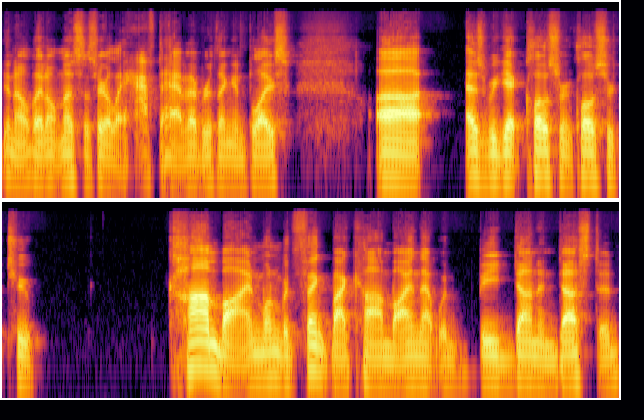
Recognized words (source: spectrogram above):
you know they don't necessarily have to have everything in place uh as we get closer and closer to combine one would think by combine that would be done and dusted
